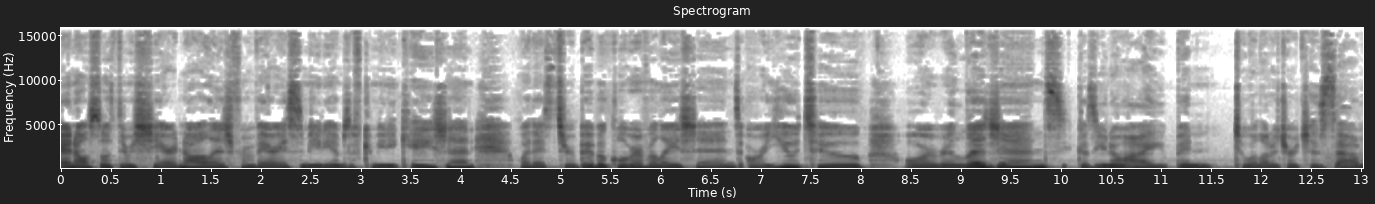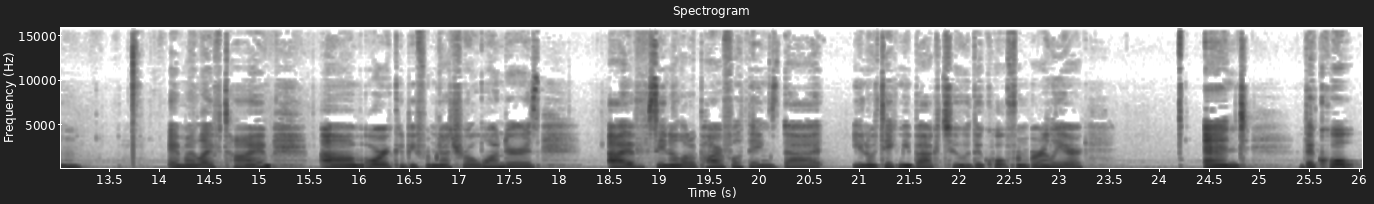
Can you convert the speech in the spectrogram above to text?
and also through shared knowledge from various mediums of communication, whether it's through biblical revelations or YouTube or religions, because you know, I've been to a lot of churches um, in my lifetime, um, or it could be from natural wonders. I've seen a lot of powerful things that, you know, take me back to the quote from earlier. And the quote,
